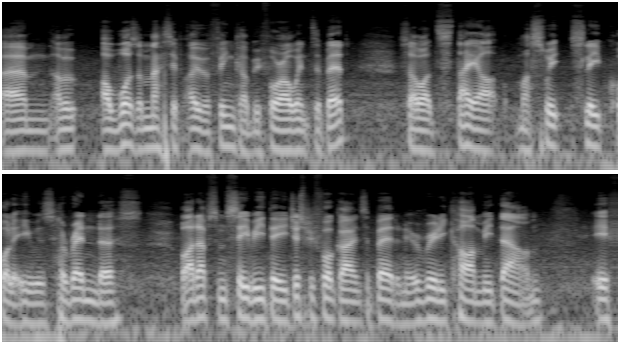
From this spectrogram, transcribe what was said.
Um, I, I was a massive overthinker before I went to bed. So I'd stay up. My sweet sleep quality was horrendous, but I'd have some CBD just before going to bed, and it would really calm me down. If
